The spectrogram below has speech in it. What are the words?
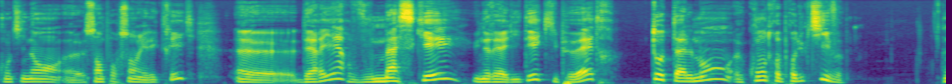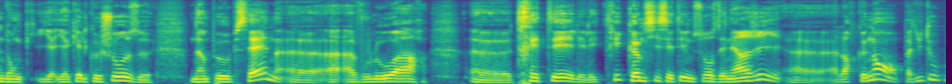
continent 100% euh, électrique, euh, derrière, vous masquez une réalité qui peut être totalement contre-productive. Donc il y, a quelque chose d'un peu obscène à, vouloir traiter l'électrique comme si c'était une source d'énergie, alors que non, pas du tout.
